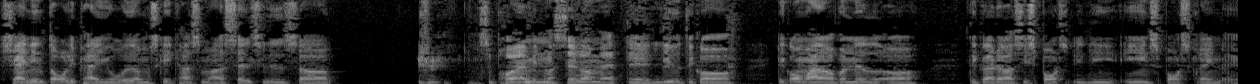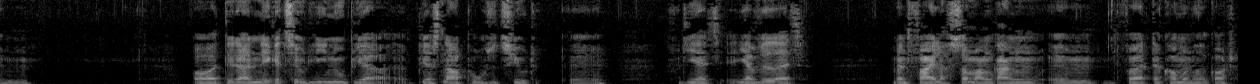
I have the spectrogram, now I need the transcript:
Shine i en dårlig periode, og måske ikke har så meget selvtillid, så, så prøver jeg at minde mig selv om, at øh, livet det går, det går meget op og ned, og det gør det også i, sport, i, i en sportsgren. Øhm, og det, der er negativt lige nu, bliver, bliver snart positivt. Øh, fordi at jeg ved, at man fejler så mange gange, øh, før at der kommer noget godt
